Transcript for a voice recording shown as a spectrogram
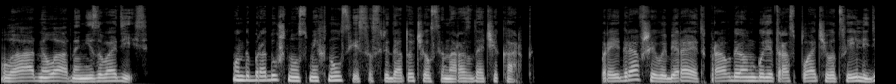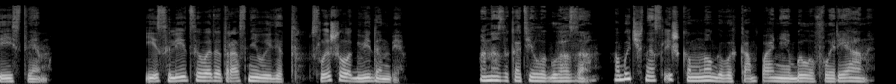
«Ладно, ладно, не заводись». Он добродушно усмехнулся и сосредоточился на раздаче карт. Проигравший выбирает, правдой он будет расплачиваться или действием. И слиться в этот раз не выйдет, слышала Гвиденби. Она закатила глаза. Обычно слишком много в их компании было Флорианы,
